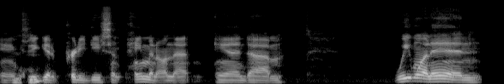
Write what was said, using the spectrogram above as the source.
and mm-hmm. you get a pretty decent payment on that. And um, we went in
